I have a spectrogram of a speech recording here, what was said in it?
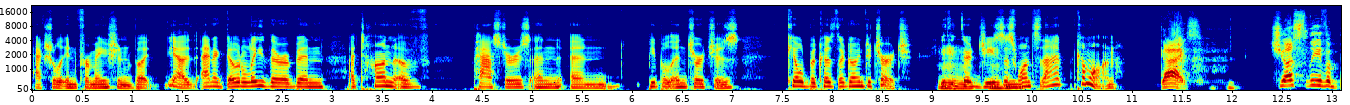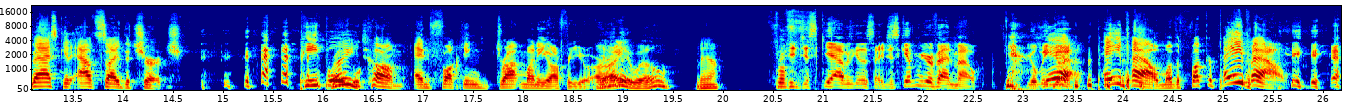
actual information. But yeah, anecdotally, there have been a ton of pastors and and people in churches killed because they're going to church. You think Mm, that Jesus mhm. wants that? Come on. Guys, just leave a basket outside the church. People Right. will come and fucking drop money off for you, All yeah, right? they will. Yeah. For You just yeah, I was gonna say, just give them your Venmo. You'll be yeah, PayPal, motherfucker, PayPal. good.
